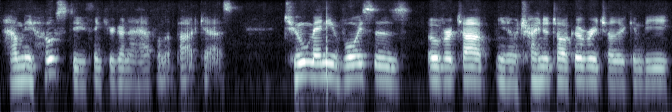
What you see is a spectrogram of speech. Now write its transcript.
How many hosts do you think you're going to have on the podcast? Too many voices over top, you know, trying to talk over each other can be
